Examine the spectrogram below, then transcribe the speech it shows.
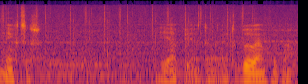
Nie chcesz. Ja pierdolę, ja tu byłem chyba.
